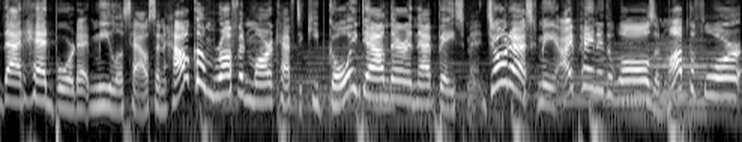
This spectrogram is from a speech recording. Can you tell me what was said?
that headboard at Mila's house, and how come Ruff and Mark have to keep going down there in that basement? Don't ask me. I painted the walls and mopped the floor.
